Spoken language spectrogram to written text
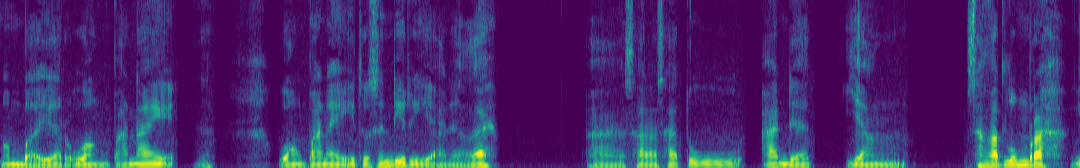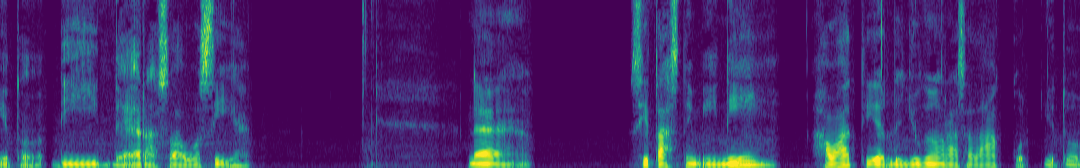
membayar uang panai. Uang panai itu sendiri adalah uh, salah satu adat yang sangat lumrah gitu di daerah Sulawesi ya. Nah, si Tasnim ini khawatir dan juga ngerasa takut gitu,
